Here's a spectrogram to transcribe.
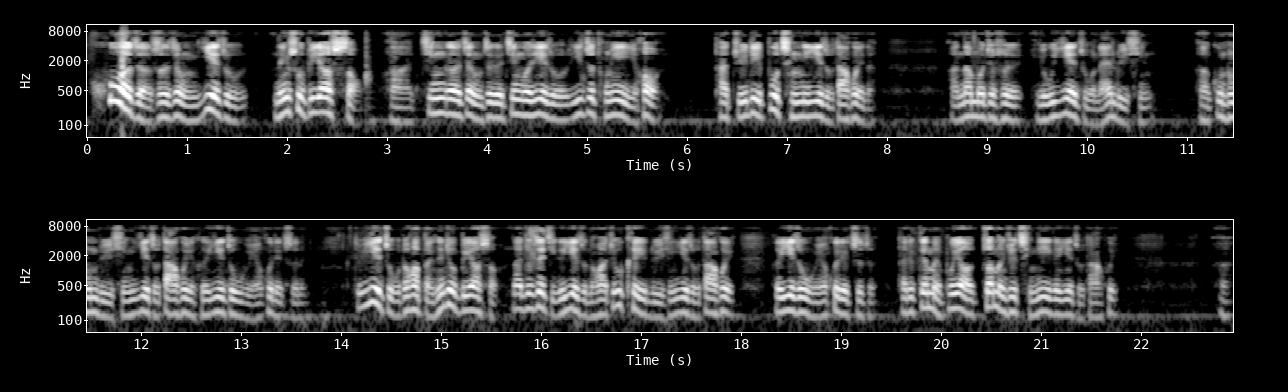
或者是这种业主人数比较少啊，经过这种这个经过业主一致同意以后，他绝对不成立业主大会的啊，那么就是由业主来履行啊，共同履行业主大会和业主委员会的职能。就业主的话本身就比较少，那就这几个业主的话就可以履行业主大会和业主委员会的职责，他就根本不要专门去成立一个业主大会啊。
